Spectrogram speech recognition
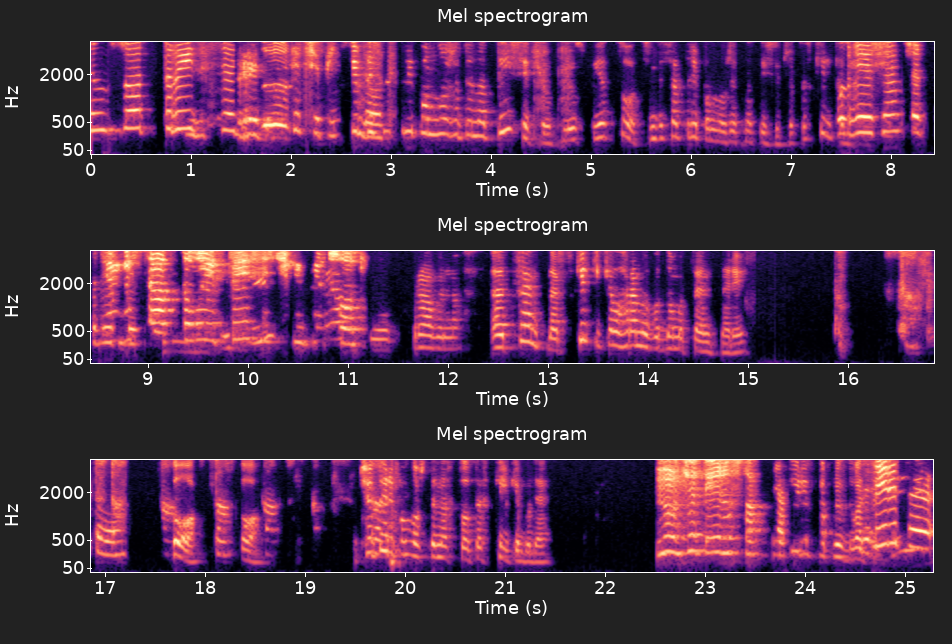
730. 3500. 73 помножити на 1000 плюс 500. 73 помножити на 1000. Це скільки? Буде 73 тисячі. 73 тысячи 500. 500, Правильно. Е, Центнер. Скільки кілограмів в одному центнері? 100. 100. Сто. 100. 4 помножити на 100 – це скільки буде? Ну, 400. 400 плюс 20. 400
